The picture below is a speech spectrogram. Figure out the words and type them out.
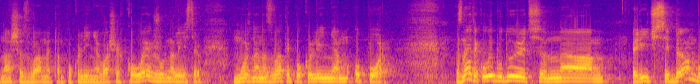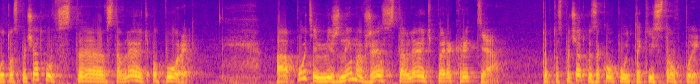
наше з вами там покоління ваших колег, журналістів, можна назвати поколінням опор. Знаєте, коли будують на річці дамбу, то спочатку вставляють опори, а потім між ними вже вставляють перекриття. Тобто спочатку закопують такі стовпи.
